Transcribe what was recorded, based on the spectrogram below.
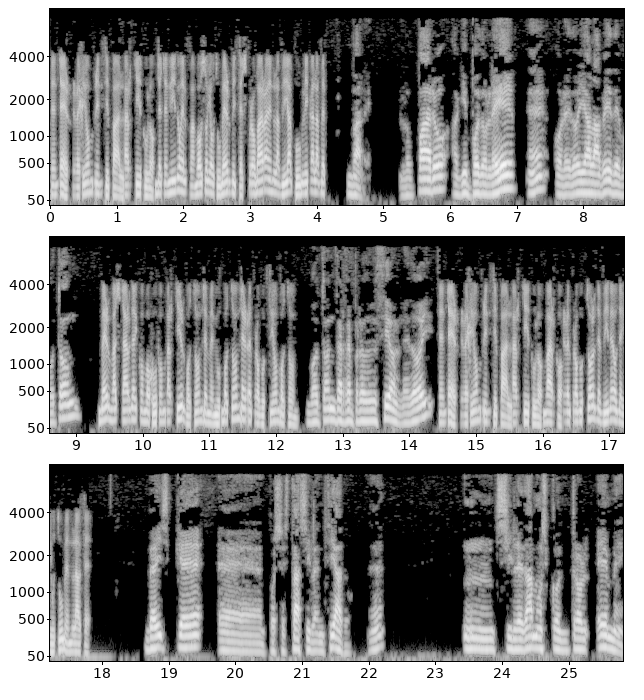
Enter, región principal, artículo. Detenido el famoso youtuber Vites probara en la vía pública la... Vale, lo paro, aquí puedo leer, ¿eh? o le doy a la B de botón. Ver más tarde como compartir botón de menú, botón de reproducción, botón. Botón de reproducción, le doy. Enter, región principal, artículo, marco, reproductor de video de YouTube, enlace. Veis que, eh, pues está silenciado, ¿eh? Mm, si le damos control M.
